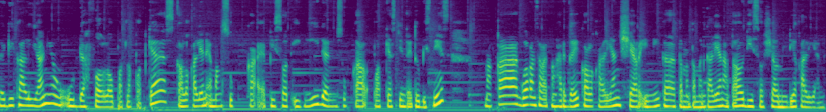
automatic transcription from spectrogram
bagi kalian yang udah follow Potluck Podcast, kalau kalian emang suka episode ini dan suka podcast Cinta Itu Bisnis, maka gue akan sangat menghargai kalau kalian share ini ke teman-teman kalian atau di sosial media kalian.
